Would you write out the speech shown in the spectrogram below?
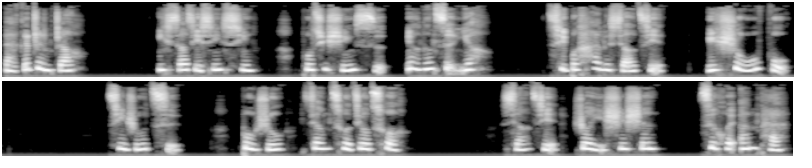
逮个正着，以小姐心性，不去寻死又能怎样？岂不害了小姐，于事无补？既如此，不如将错就错。小姐若已失身，自会安排。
